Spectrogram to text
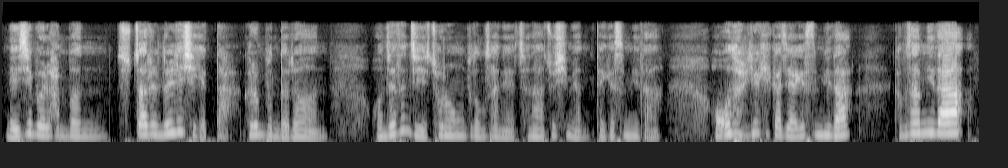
내 집을 한번 숫자를 늘리시겠다. 그런 분들은 언제든지 초롱부동산에 전화 주시면 되겠습니다. 어, 오늘 여기까지 하겠습니다. 감사합니다.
